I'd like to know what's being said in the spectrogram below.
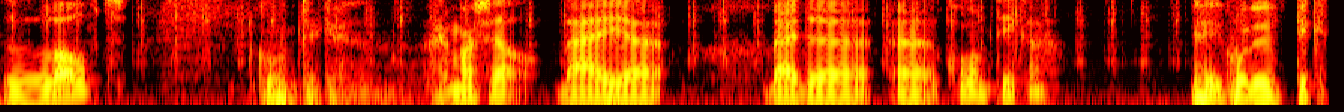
loopt. Kom tikken. Marcel, bij, eh, bij de eh column tikken. Nee, ik hoorde tik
